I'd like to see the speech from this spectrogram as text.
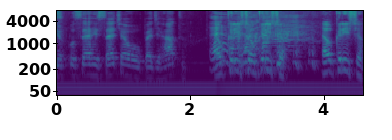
rapidinho. O CR7 é o pé de rato? É o Christian, o Christian. É o Christian.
